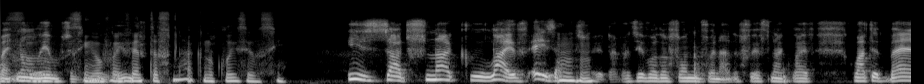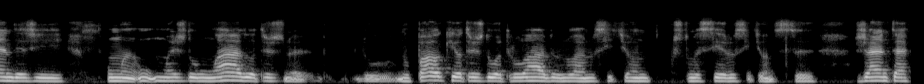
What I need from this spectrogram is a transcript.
Bem, não me lembro. Sim, houve um evento da FNAC no Coliseu, sim. Exato, FNAC Live, é exato. Uhum. Eu estava a dizer Vodafone, não foi nada, foi a FNAC Live, com a de bandas e uma, umas de um lado, outras do, no palco e outras do outro lado, lá no sítio onde costuma ser o sítio onde se janta.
